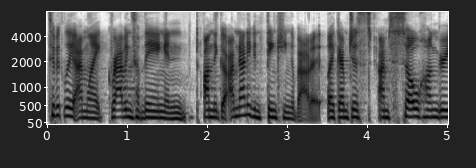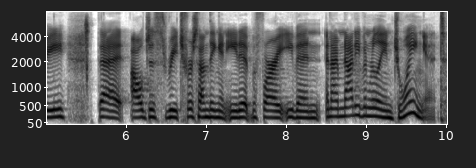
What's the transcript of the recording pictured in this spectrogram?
typically i'm like grabbing something and on the go i'm not even thinking about it like i'm just i'm so hungry that i'll just reach for something and eat it before i even and i'm not even really enjoying it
